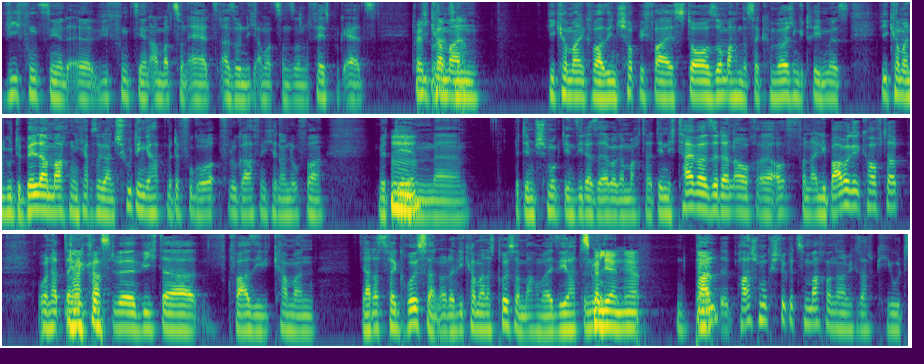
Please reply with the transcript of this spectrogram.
wie funktioniert, äh, wie funktionieren Amazon Ads, also nicht Amazon, sondern Facebook Ads. Facebook wie kann man, ja. wie kann man quasi einen Shopify Store so machen, dass er Conversion getrieben ist? Wie kann man gute Bilder machen? Ich habe sogar ein Shooting gehabt mit der Fotografin hier in Hannover, mit mhm. dem, äh, mit dem Schmuck, den sie da selber gemacht hat, den ich teilweise dann auch äh, von Alibaba gekauft habe und habe dann ja, geguckt, äh, wie ich da quasi, wie kann man ja das vergrößern oder wie kann man das größer machen, weil sie hatte Skalieren, ja ein paar, ja. paar, Schmuckstücke zu machen und dann habe ich gesagt, okay, gut,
